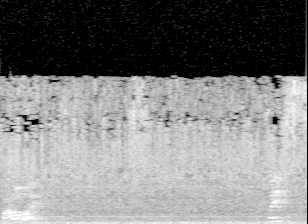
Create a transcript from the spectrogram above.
forward. Please.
